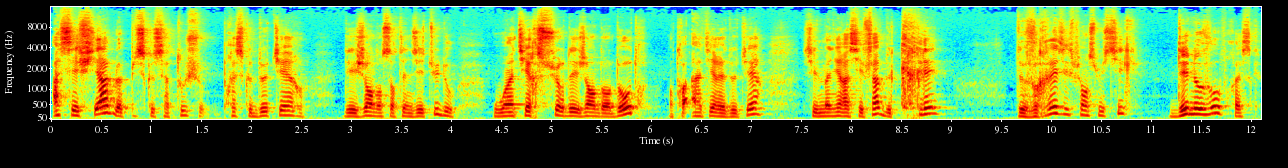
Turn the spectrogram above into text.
assez fiable, puisque ça touche presque deux tiers des gens dans certaines études, ou, un tiers sûr des gens dans d'autres, entre un tiers et deux tiers, c'est une manière assez fiable de créer de vraies expériences mystiques, des nouveaux presque.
